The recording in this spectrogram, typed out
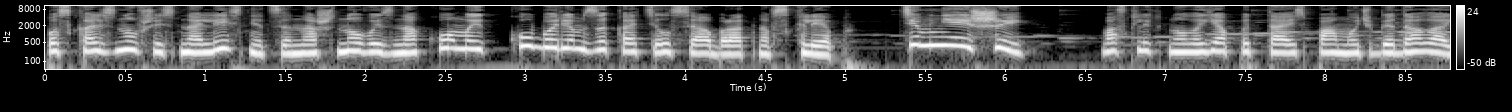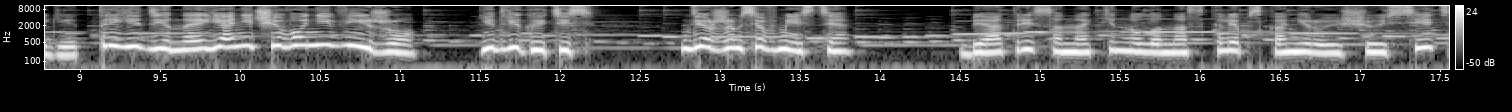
Поскользнувшись на лестнице, наш новый знакомый кубарем закатился обратно в склеп. «Темнейший!» — воскликнула я, пытаясь помочь бедолаге. «Триединое, я ничего не вижу! Не двигайтесь! Держимся вместе!» Беатриса накинула на склеп сканирующую сеть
